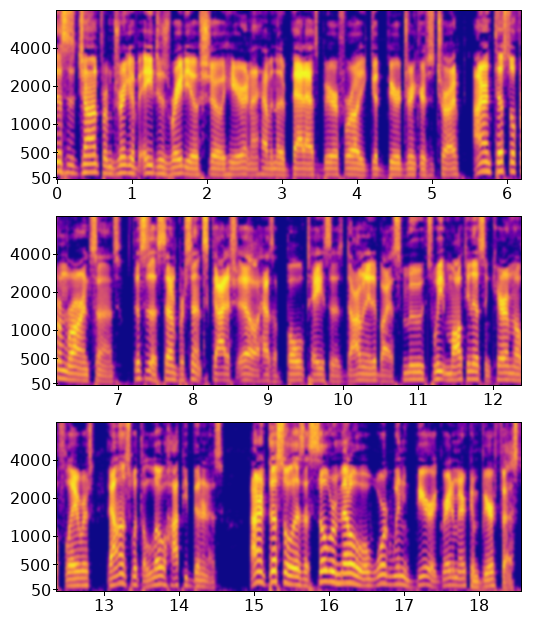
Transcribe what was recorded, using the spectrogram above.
This is John from Drink of Ages radio show here, and I have another badass beer for all you good beer drinkers to try. Iron Thistle from Raw Sons. This is a 7% Scottish ale. It has a bold taste that is dominated by a smooth, sweet maltiness and caramel flavors, balanced with a low hoppy bitterness. Iron Thistle is a silver medal award winning beer at Great American Beer Fest.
